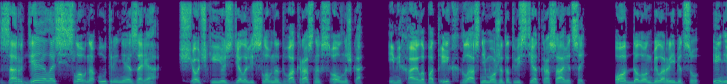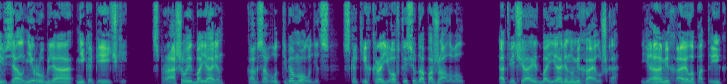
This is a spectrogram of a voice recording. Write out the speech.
зарделась, словно утренняя заря, щечки ее сделались, словно два красных солнышка, и Михайло Потык глаз не может отвести от красавицы. Отдал он белорыбицу и не взял ни рубля, ни копеечки. Спрашивает боярин, «Как зовут тебя, молодец? С каких краев ты сюда пожаловал?» Отвечает боярину Михайлушка, «Я Михайло Потык,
